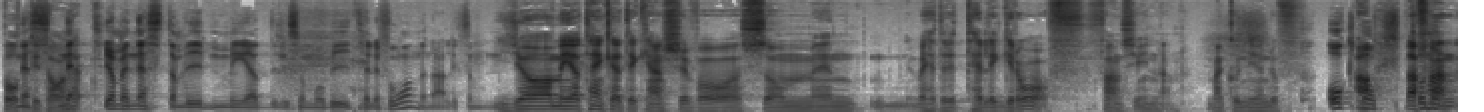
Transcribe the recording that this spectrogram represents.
på näst, 80-talet. nä, ja, men nästan vid, med liksom mobiltelefonerna. Liksom. Ja, men jag tänker att det kanske var som en, vad heter det, telegraf fanns ju innan. Man kunde ju ändå... Och ja, något- vad fan,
